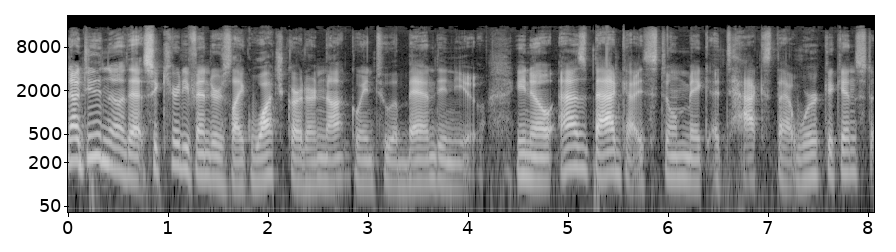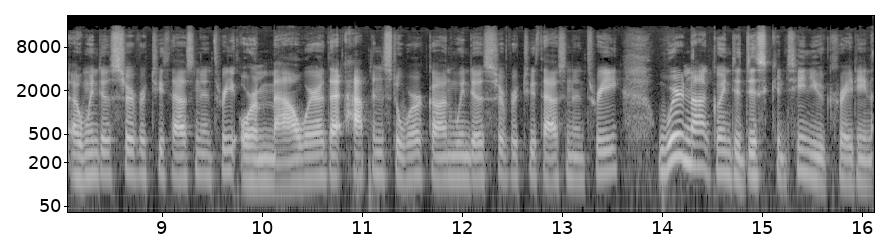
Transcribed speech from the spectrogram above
Now do know that security vendors like WatchGuard are not going to abandon you. You know, as bad guys still make attacks that work against a Windows Server 2003 or malware that happens to work on Windows Server 2003, we're not going to discontinue creating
